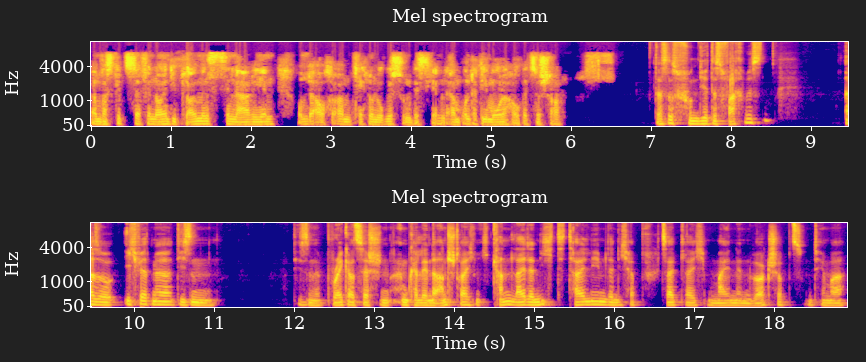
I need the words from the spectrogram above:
ähm, was gibt's da für neue Deployment-Szenarien, um da auch ähm, technologisch ein bisschen ähm, unter die Modehaube zu schauen. Das ist fundiertes Fachwissen. Also ich werde mir diesen diese Breakout-Session am Kalender anstreichen. Ich kann leider nicht teilnehmen, denn ich habe zeitgleich meinen Workshop zum Thema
